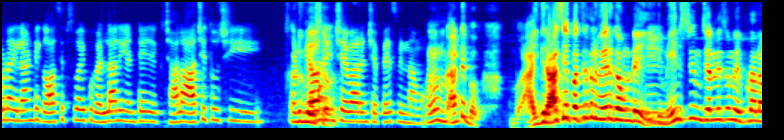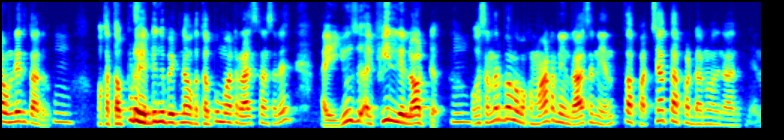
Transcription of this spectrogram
కూడా ఇలాంటి గాసిప్స్ వైపు వెళ్ళాలి అంటే చాలా ఆచితూచి వ్యవహరించేవారని చెప్పేసి విన్నాము. అంటే ఇది రాసే పత్రికలు వేరుగా ఉండేవి ఇది మెయిన్ స్ట్రీమ్ జర్నలిజంలో ఎప్పుడు అలా ఉండేది కాదు. ఒక తప్పుడు హెడ్డింగ్ పెట్టినా ఒక తప్పు మాట రాసినా సరే I use I feel a lot ఒక సందర్భంలో ఒక మాట నేను రాశాను ఎంత పశ్చాత్తాపడ్డానో అది నాకు నేను.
